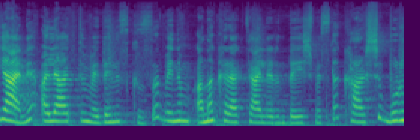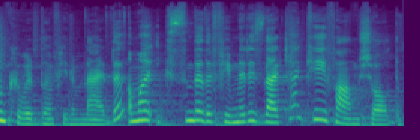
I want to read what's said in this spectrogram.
Yani Alaaddin ve Deniz Kızı benim ana karakterlerin değişmesine karşı burun kıvırdığım filmlerdi. Ama ikisinde de filmleri izlerken keyif almış oldum.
